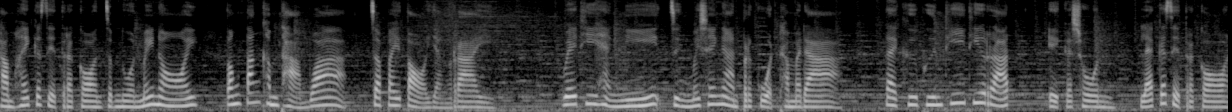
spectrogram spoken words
ทำให้เกษตรกรจำนวนไม่น้อย ต้องตั้งคำถามว่าจะไปต่ออย่างไร เวทีแห่งนี้จึงไม่ใช่งานประกวดธรรมดา แต่คือพื้นที่ที่รัฐ เอกชน และเกษตรกร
